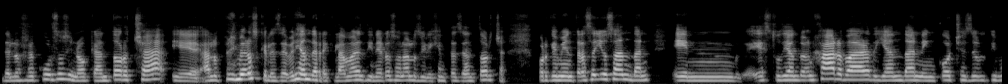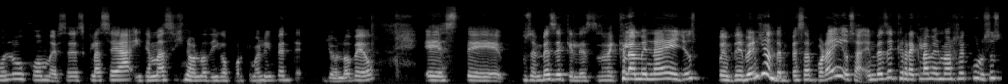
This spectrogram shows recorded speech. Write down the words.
de los recursos, sino que antorcha, eh, a los primeros que les deberían de reclamar el dinero son a los dirigentes de antorcha, porque mientras ellos andan en, estudiando en Harvard y andan en coches de último lujo, Mercedes clase A y demás, y no lo digo porque me lo inventé, yo lo veo, este, pues en vez de que les reclamen a ellos, pues deberían de empezar por ahí, o sea, en vez de que reclamen más recursos,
